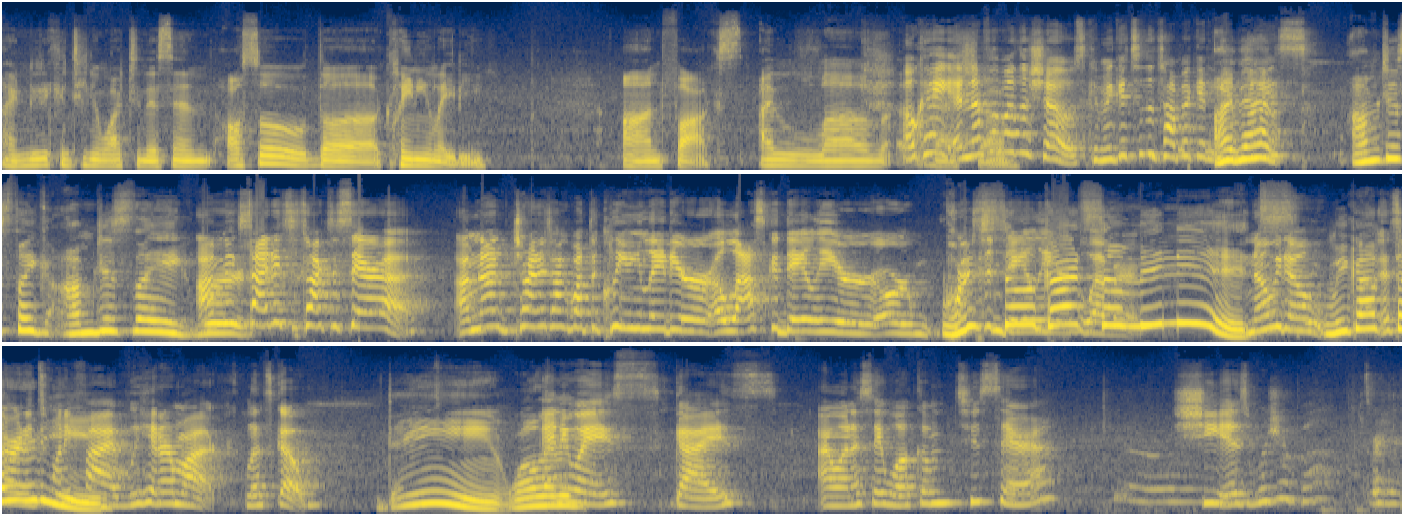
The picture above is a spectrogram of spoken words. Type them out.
I need to continue watching this and also the cleaning lady. on Fox. I love. Okay, enough show. about the shows. Can we get to the topic at I bet. please? I'm just like I'm just like. I'm excited to talk to Sarah. I'm not trying to talk about the cleaning lady or Alaska Daily or, or We still Daily or got whoever. some minutes. No, we don't. We got it's 30. already 25. We hit our mark. Let's go. Dang. Well, Anyways, guys, I want to say welcome to Sarah. She is. Where's your book? It's right here.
